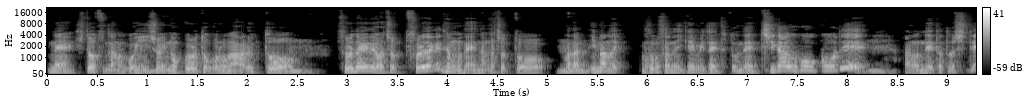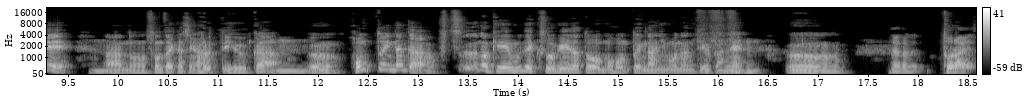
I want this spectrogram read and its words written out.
ね、一つなんかこう印象に残るところがあると、うん。それだけではちょっと、それだけでもね、なんかちょっと、うん。まだ今の松本さんの意見みたいにちょっとね、違う方向で、あのネタとして、うん。あの、存在価値があるっていうか、ううん。ん、本当になんか、普通のゲームでクソゲーだと、もう本当に何もなんていうかね、うん。うんだから、捉え、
